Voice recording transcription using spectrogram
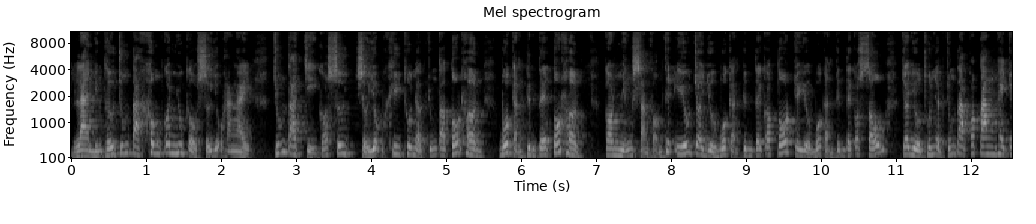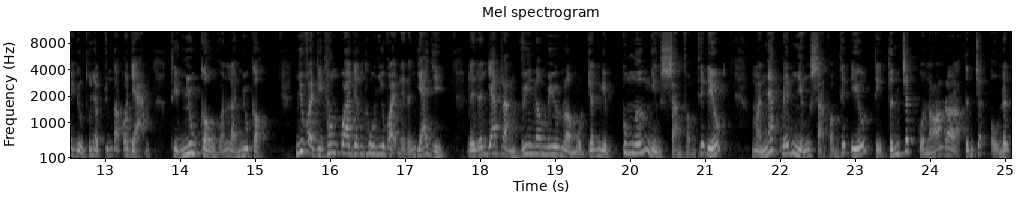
là những thứ chúng ta không có nhu cầu sử dụng hàng ngày. Chúng ta chỉ có sử, sử dụng khi thu nhập chúng ta tốt hơn bối cảnh kinh tế tốt hơn. Còn những sản phẩm thiết yếu cho dù bối cảnh kinh tế có tốt cho dù bối cảnh kinh tế có xấu cho dù thu nhập chúng ta có tăng hay cho dù thu nhập chúng ta có giảm thì nhu cầu vẫn là nhu cầu như vậy thì thông qua doanh thu như vậy để đánh giá gì? Để đánh giá rằng Vinamilk là một doanh nghiệp cung ứng những sản phẩm thiết yếu. Mà nhắc đến những sản phẩm thiết yếu thì tính chất của nó đó là tính chất ổn định.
